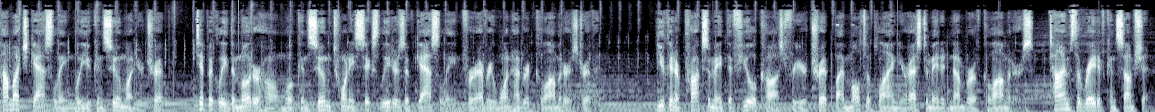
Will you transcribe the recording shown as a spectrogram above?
How much gasoline will you consume on your trip? Typically, the motorhome will consume 26 liters of gasoline for every 100 kilometers driven. You can approximate the fuel cost for your trip by multiplying your estimated number of kilometers times the rate of consumption,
